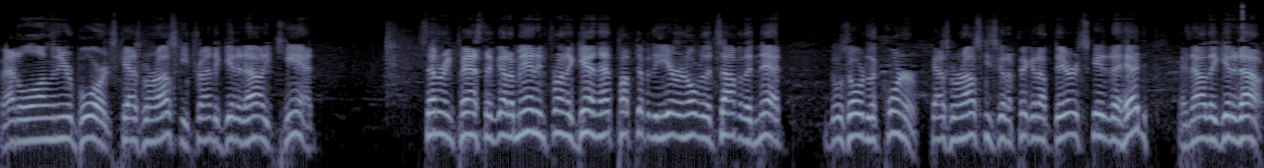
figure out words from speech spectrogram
Battle along the near boards. Kazmarowski trying to get it out. He can't. Centering pass. They've got a man in front again. That popped up in the air and over the top of the net. Goes over to the corner. Kazmarowski's going to pick it up there. Skated ahead, and now they get it out.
